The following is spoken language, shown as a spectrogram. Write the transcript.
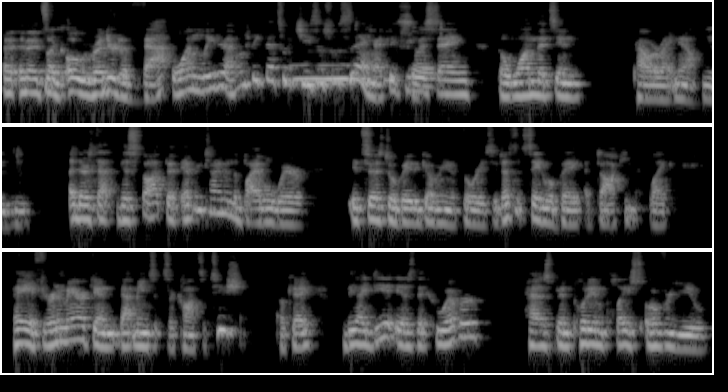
and it's like, oh, render to that one leader. I don't think that's what Jesus was saying. I think he was saying the one that's in power right now. Mm-hmm. And there's that this thought that every time in the Bible where it says to obey the governing authorities, it doesn't say to obey a document. Like, hey, if you're an American, that means it's a constitution. Okay. The idea is that whoever has been put in place over you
